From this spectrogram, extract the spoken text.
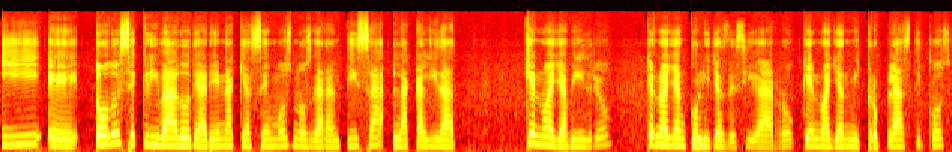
Y eh, todo ese cribado de arena que hacemos nos garantiza la calidad, que no haya vidrio, que no hayan colillas de cigarro, que no hayan microplásticos.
